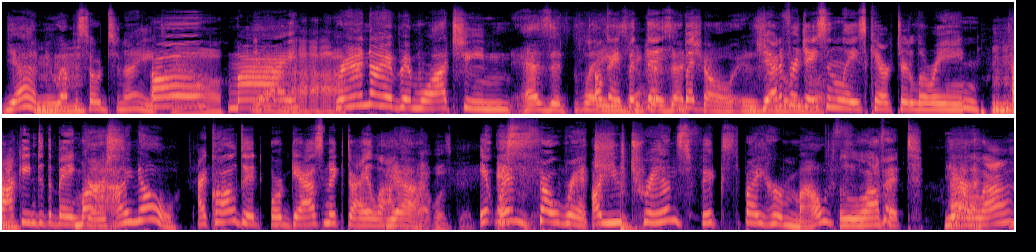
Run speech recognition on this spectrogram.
Yeah, new mm-hmm. episode tonight. Oh my! Yeah. Grant and I have been watching as it plays Okay, but because the, that but show is Jennifer. Jason Leigh's character Lorraine mm-hmm. talking to the Ma- bankers. I know. I called it orgasmic dialogue. Yeah. That was good. it was And so rich. Are you transfixed by her mouth? love it? Yeah. Ella,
